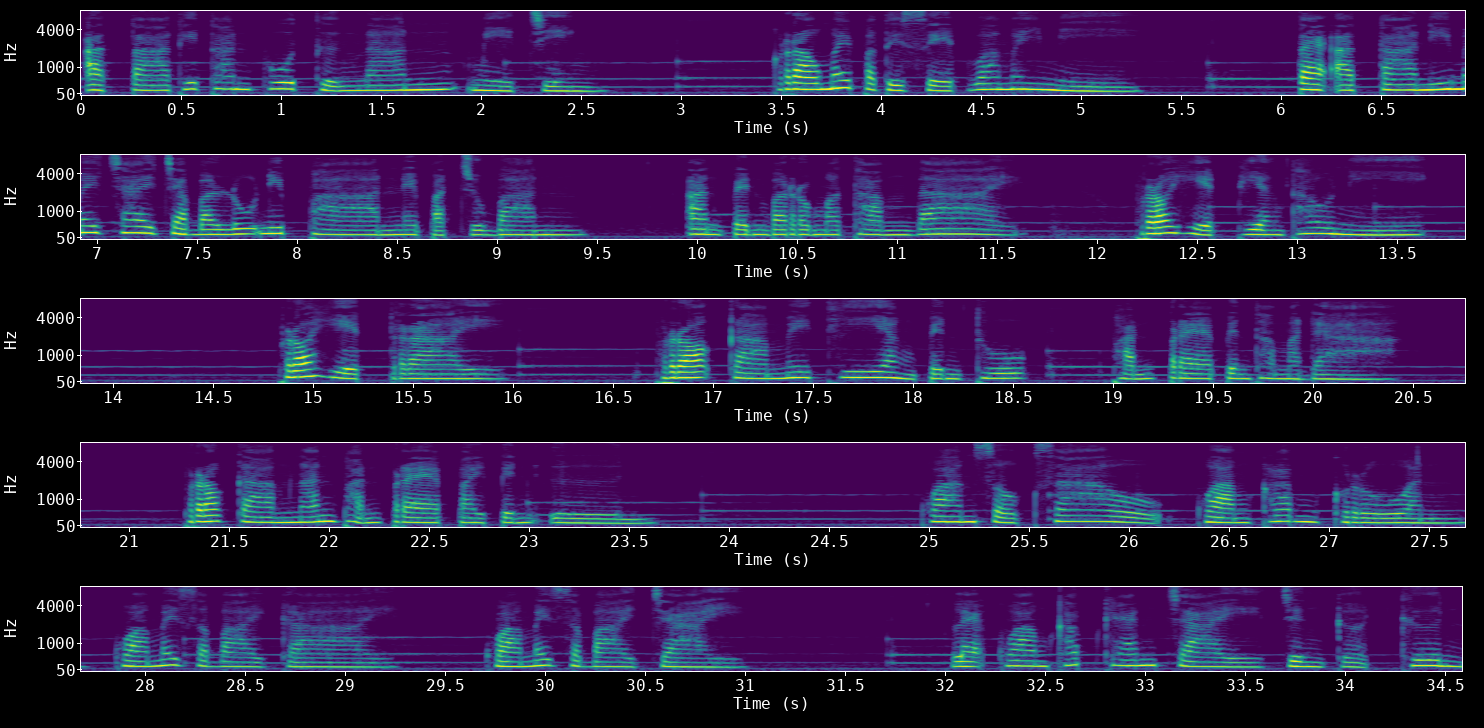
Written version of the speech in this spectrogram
อัตตาที่ท่านพูดถึงนั้นมีจริง เราไม่ปฏิเสธว่าไม่มี แต่อัตตานี้ไม่ใช่จะบรรลุนิพพานในปัจจุบัน อันเป็นบรมธรรมได้ เพราะเหตุเพียงเท่านี้ เพราะเหตุไร เพราะกามไม่เที่ยงเป็นทุกข์ ผันแปรเป็นธรรมดา เพราะกามนั้นผันแปรไปเป็นอื่นความโศกเศร้า ความคล่ำครวญ ความไม่สบายกาย ความไม่สบายใจ และความคับแค้นใจจึงเกิดขึ้น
